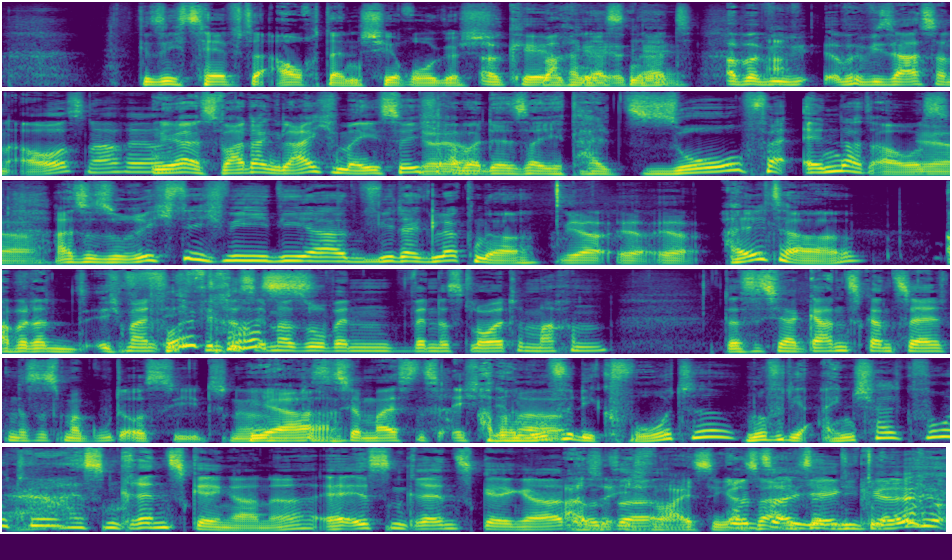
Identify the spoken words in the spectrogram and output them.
Gesichtshälfte auch dann chirurgisch Okay, machen okay, lassen okay. hat. Aber wie, aber wie sah es dann aus nachher? Ja, es war dann gleichmäßig, Ja, ja. aber der sah jetzt halt so verändert aus. Ja. Also so richtig wie, die, wie der Glöckner. ja, ja. ja. Alter. Aber dann, ich meine, ich finde das immer so, wenn, wenn das Leute machen, das ist ja ganz, ganz selten, dass es mal gut aussieht. Ne? Ja. Das ist ja meistens echt Aber nur für die Quote? Nur für die Einschaltquote? ja, er ist ein Grenzgänger, ne? Er ist ein Grenzgänger. Also unser, ich weiß nicht. Also als er die. Drogen,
